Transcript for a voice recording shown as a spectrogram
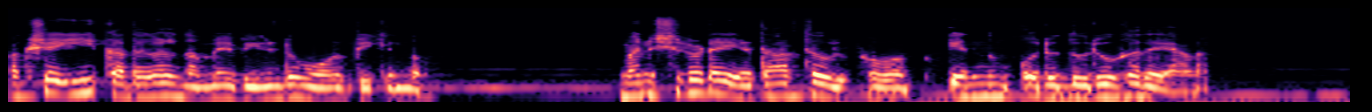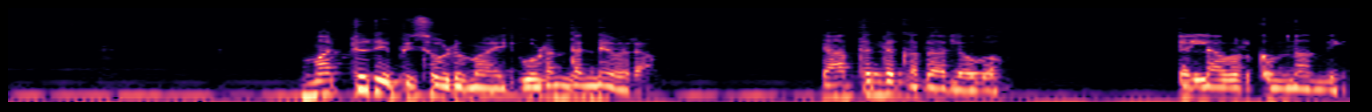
പക്ഷെ ഈ കഥകൾ നമ്മെ വീണ്ടും ഓർമ്മിപ്പിക്കുന്നു. മനുഷ്യരുടെ യഥാർത്ഥ ഉത്ഭവം എന്നും ഒരു ദുരൂഹതയാണ്. മറ്റൊരു എപ്പിസോഡുമായി ഉടൻ തന്നെ വരാം. ചാത്തന്റെ കഥാലോകം. എല്ലാവർക്കും നന്ദി.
